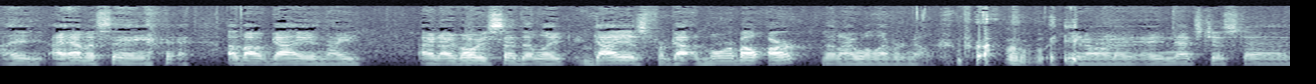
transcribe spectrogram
I, I have a saying about Guy, and I and I've always said that like Guy has forgotten more about art than I will ever know. Probably. You know, and, I, and that's just. Uh,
